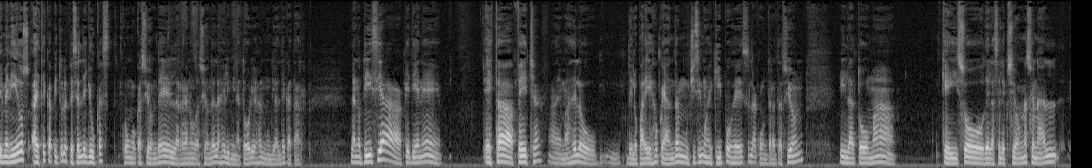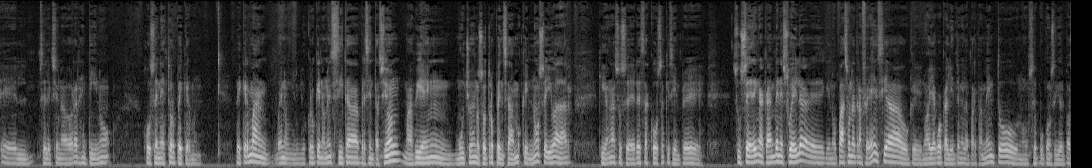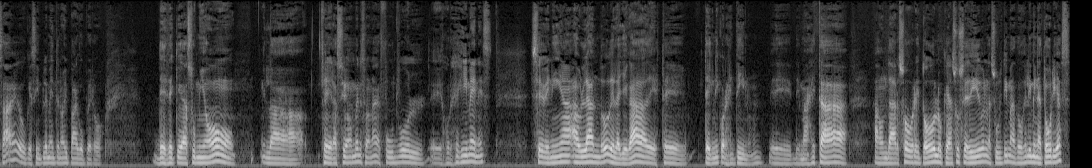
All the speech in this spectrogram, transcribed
Bienvenidos a este capítulo especial de Yucas con ocasión de la reanudación de las eliminatorias al Mundial de Qatar. La noticia que tiene esta fecha, además de lo, de lo parejo que andan muchísimos equipos, es la contratación y la toma que hizo de la selección nacional el seleccionador argentino José Néstor Peckerman. Peckerman, bueno, yo creo que no necesita presentación, más bien muchos de nosotros pensamos que no se iba a dar, que iban a suceder esas cosas que siempre suceden acá en Venezuela, eh, que no pasa una transferencia o que no hay agua caliente en el apartamento, o no se consiguió el pasaje o que simplemente no hay pago, pero desde que asumió la Federación Venezolana de Fútbol eh, Jorge Jiménez, se venía hablando de la llegada de este técnico argentino. De, más está ahondar sobre todo lo que ha sucedido en las últimas dos eliminatorias,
